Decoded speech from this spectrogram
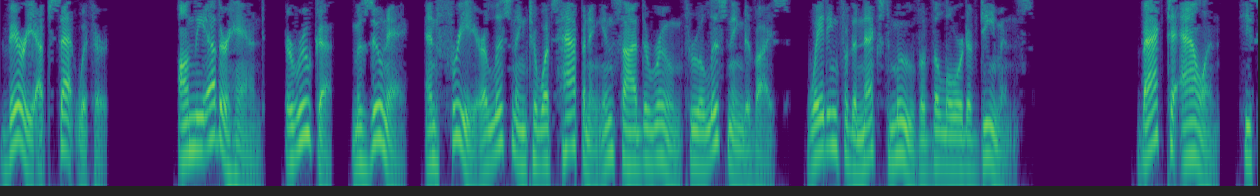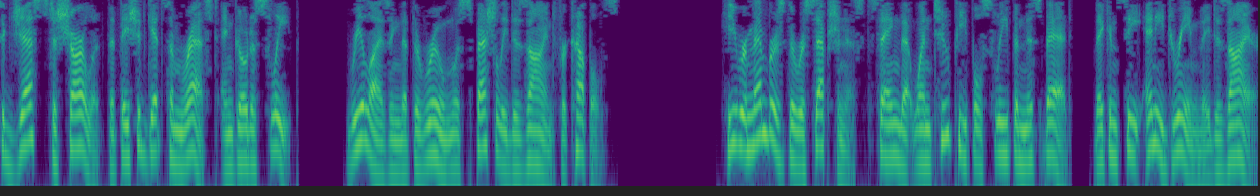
very upset with her. On the other hand, Iruka, Mizune, and Free are listening to what's happening inside the room through a listening device, waiting for the next move of the Lord of Demons. Back to Alan, he suggests to Charlotte that they should get some rest and go to sleep, realizing that the room was specially designed for couples. He remembers the receptionist saying that when two people sleep in this bed, they can see any dream they desire.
